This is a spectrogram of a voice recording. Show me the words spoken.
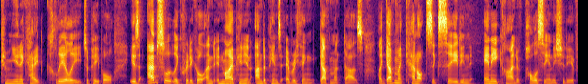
communicate clearly to people is absolutely critical and, in my opinion, underpins everything government does. Like, government cannot succeed in any kind of policy initiative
